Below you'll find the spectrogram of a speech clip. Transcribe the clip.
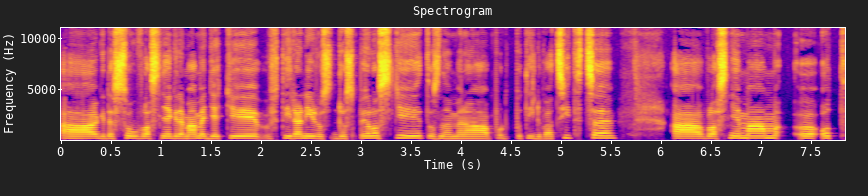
a kde jsou vlastně, kde máme děti v té rané dospělosti, to znamená po, po té dvacítce a vlastně mám e, od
